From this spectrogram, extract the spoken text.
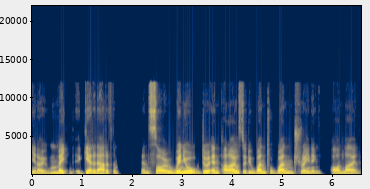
you know make get it out of them. And so when you're doing and i also do one-to-one training online.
